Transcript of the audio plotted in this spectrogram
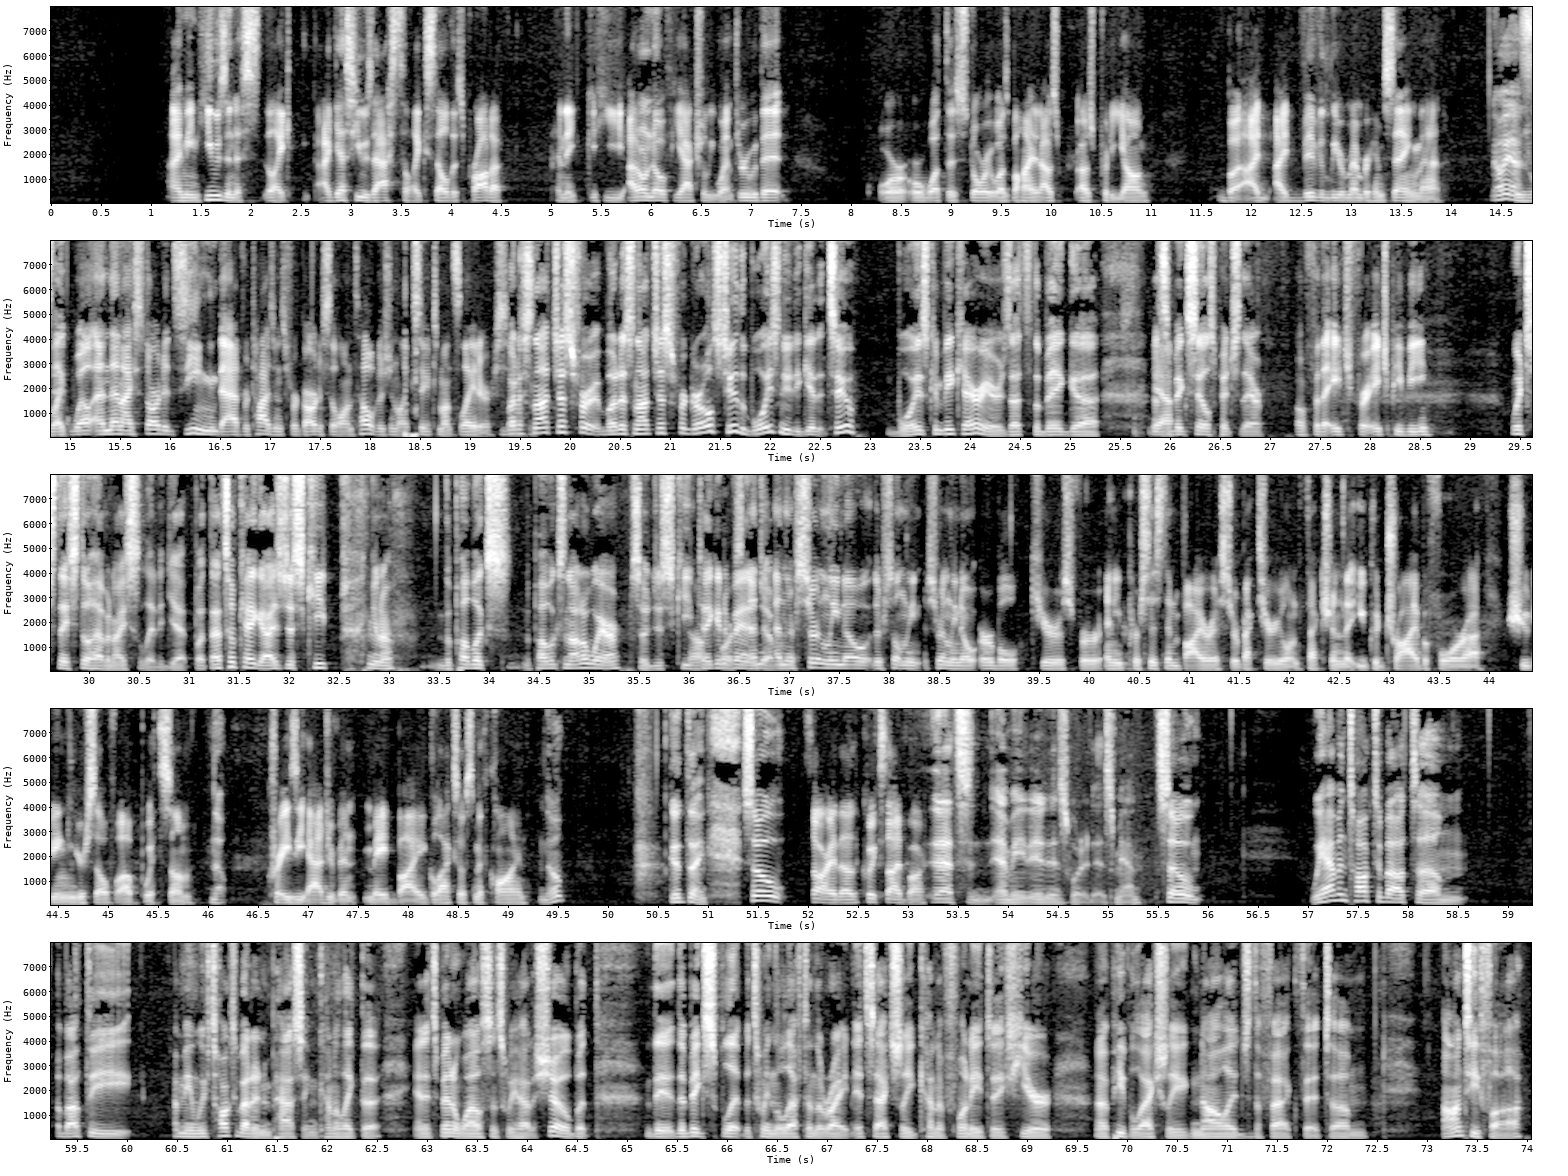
I mean, he was in a like I guess he was asked to like sell this product, and he, he I don't know if he actually went through with it, or or what the story was behind it. I was I was pretty young, but I I vividly remember him saying that. Oh yeah, it's like well, and then I started seeing the advertisements for Gardasil on television like six months later. So. But it's not just for but it's not just for girls too. The boys need to get it too. Boys can be carriers. That's the big uh, that's Yeah. the big sales pitch there. Oh, for the H for HPV, which they still haven't isolated yet. But that's okay, guys. Just keep you know the public's the public's not aware, so just keep No, taking advantage and, of and there's certainly no there's certainly certainly no herbal cures for any persistent virus or bacterial infection that you could try before uh, shooting yourself up with some no crazy adjuvant made by GlaxoSmithKline. Nope. Good thing. So sorry, the quick sidebar. That's I mean it is what it is, man. So we haven't talked about um, about the. I mean, we've talked about it in passing, kind of like the, and it's been a while since we had a show, but the the big split between the left and the right. It's actually kind of funny to hear uh, people actually acknowledge the fact that um, Antifa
